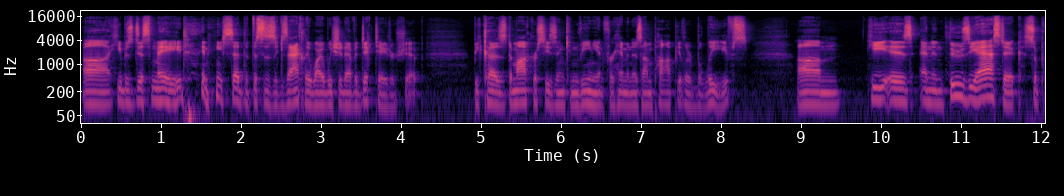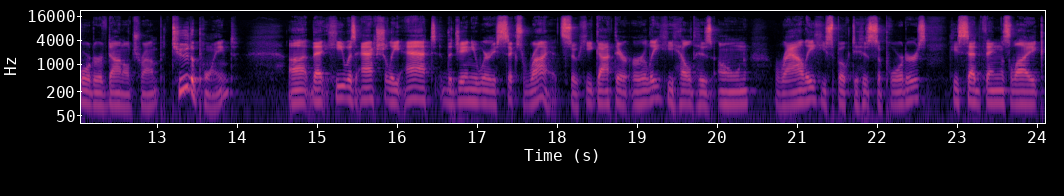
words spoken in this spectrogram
Uh, he was dismayed, and he said that this is exactly why we should have a dictatorship, because democracy is inconvenient for him and his unpopular beliefs. Um, he is an enthusiastic supporter of Donald Trump to the point uh, that he was actually at the January 6 riots. So he got there early. He held his own rally. He spoke to his supporters. He said things like,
